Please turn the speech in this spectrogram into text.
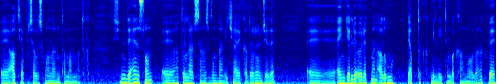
e, altyapı çalışmalarını tamamladık. Şimdi en son e, hatırlarsanız bundan iki ay kadar önce de e, engelli öğretmen alımı yaptık Milli Eğitim Bakanlığı olarak ve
